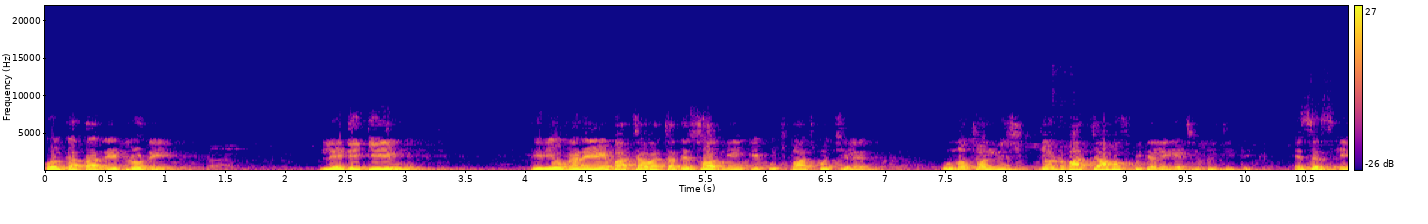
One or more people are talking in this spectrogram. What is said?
কলকাতার রেড রোডে লেডি কিম, তিনি ওখানে বাচ্চা বাচ্চাদের সব নিয়ে গিয়ে কুচকাওয়াজ করছিলেন। উনচল্লিশ জন বাচ্চা হসপিটালে গেছে পিজিতে এস এস কে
